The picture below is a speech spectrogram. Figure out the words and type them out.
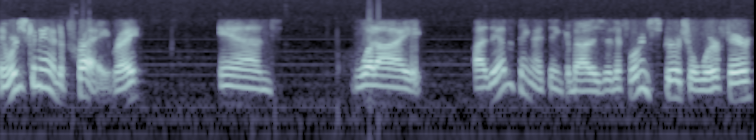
and we're just commanded to pray, right? And what I, the other thing I think about is that if we're in spiritual warfare,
